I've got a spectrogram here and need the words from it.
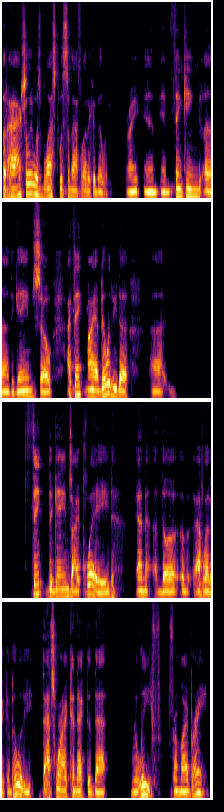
But I actually was blessed with some athletic ability, right? And and thinking uh, the game. So I think my ability to uh, think the games I played and the uh, athletic ability, that's where I connected that relief from my brain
